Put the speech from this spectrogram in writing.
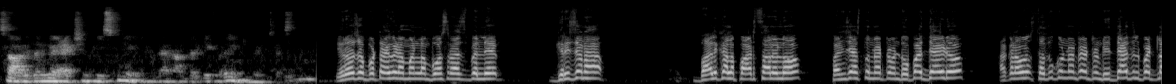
సో ఆ విధంగా యాక్షన్ తీసుకుని దాన్ని అందరికీ కూడా ఇంటిమేట్ చేస్తాం. ఈరోజు బుట్టాయిగూడ మండలం బోసరాజుపల్లి గిరిజన బాలికల పాఠశాలలో పనిచేస్తున్నటువంటి ఉపాధ్యాయుడు అక్కడ చదువుకున్నటువంటి విద్యార్థుల పట్ల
